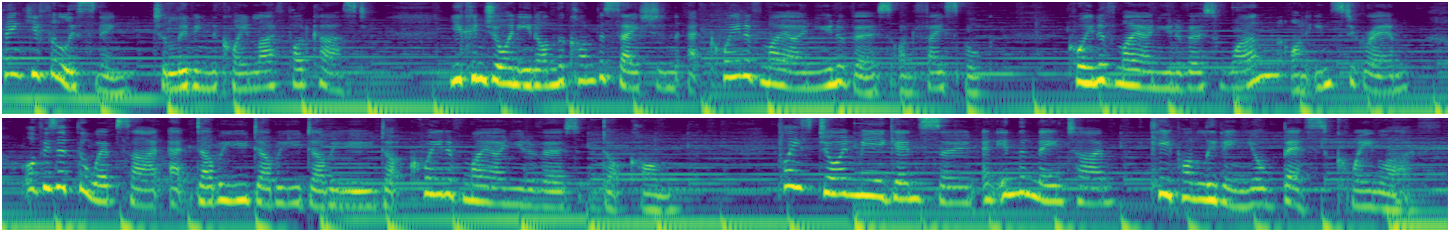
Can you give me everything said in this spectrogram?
Thank you for listening to Living the Queen Life podcast. You can join in on the conversation at Queen of My Own Universe on Facebook, Queen of My Own Universe 1 on Instagram, or visit the website at www.queenofmyownuniverse.com. Please join me again soon, and in the meantime, keep on living your best queen life.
